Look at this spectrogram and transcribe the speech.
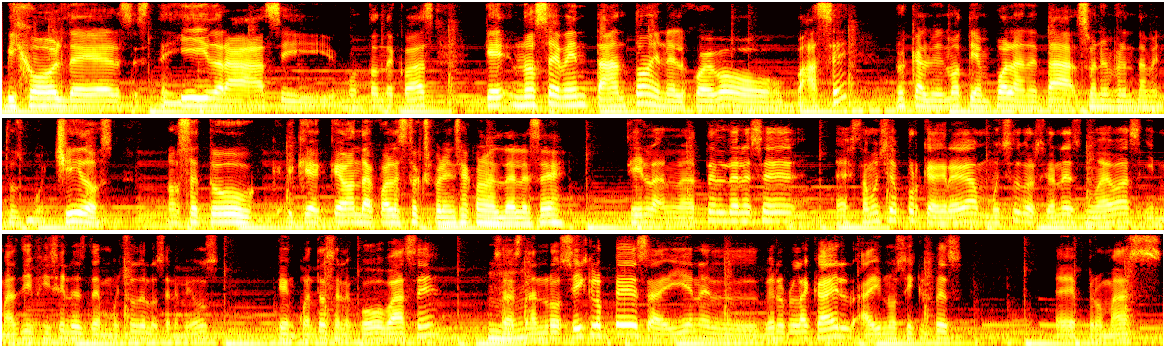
Beholders, este, Hydras y un montón de cosas que no se ven tanto en el juego base pero que al mismo tiempo, la neta, son enfrentamientos muy chidos. No sé tú, ¿qué, qué onda? ¿Cuál es tu experiencia con el DLC? Sí, la, neta, el DLC está muy chido porque agrega muchas versiones nuevas y más difíciles de muchos de los enemigos que encuentras en el juego base. O sea, están los cíclopes, ahí en el Battle Black Isle hay unos cíclopes, eh, pero más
